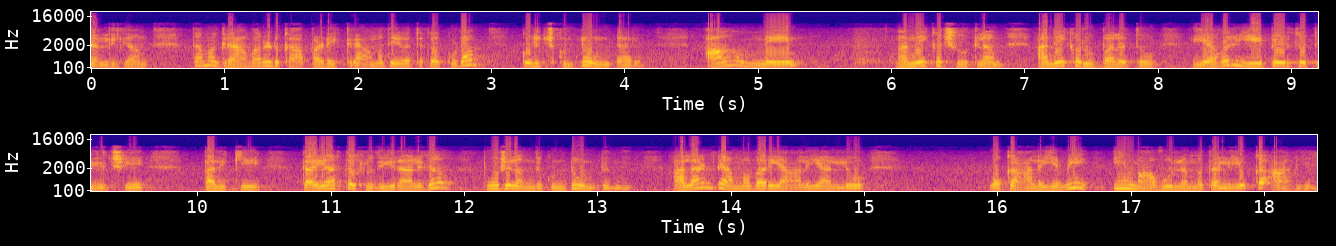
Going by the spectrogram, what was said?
తల్లిగా తమ గ్రామాలను కాపాడే గ్రామ దేవతగా కూడా కొలుచుకుంటూ ఉంటారు. ఆ అమ్మే అనేక చోట్ల అనేక రూపాలతో ఎవరు ఏ పేరుతో పిలిచి పలికి దయార్థ హృదయరాలుగా పూజలు అందుకుంటూ ఉంటుంది. అలాంటి అమ్మవారి ఆలయాల్లో ఒక ఆలయమే ఈ మావూలమ్మ తల్లి యొక్క ఆలయం.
